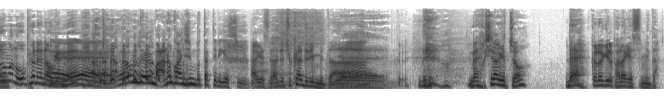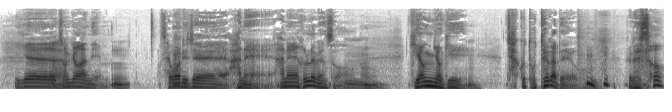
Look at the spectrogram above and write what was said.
예. 그러면 5편에 나오겠네. 예, 예. 여러분들 많은 관심 부탁드리겠습니다. 알겠습니다. 아주 축하드립니다. 예. 네. 네, 확실하겠죠? 네, 그러길 바라겠습니다. 이게 정경아님 세월 이제 한 해 한 해 흐르면서 기억력이 자꾸 도태가 돼요. 그래서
